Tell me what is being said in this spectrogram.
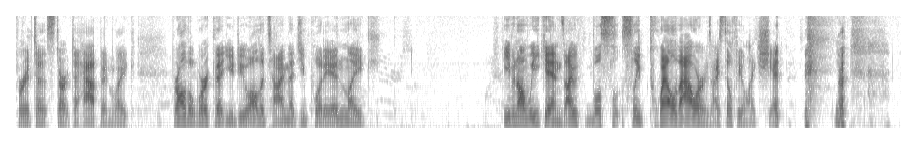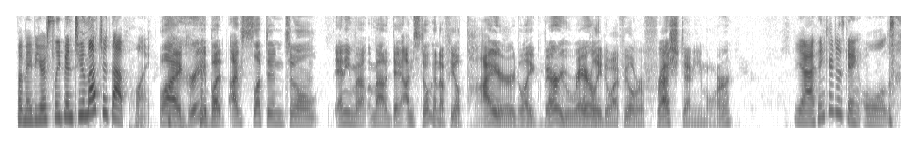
for it to start to happen. Like for all the work that you do, all the time that you put in, like even on weekends, I will sl- sleep 12 hours. I still feel like shit. But maybe you're sleeping too much at that point. Well, I agree, but I've slept until any ma- amount of day. I'm still going to feel tired. Like, very rarely do I feel refreshed anymore. Yeah, I think you're just getting old.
